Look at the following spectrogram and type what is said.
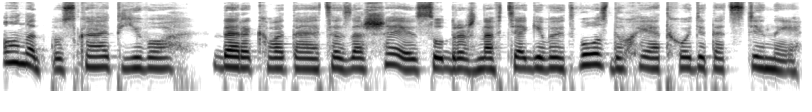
Он отпускает его. Дерек хватается за шею, судорожно втягивает воздух и отходит от стены.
